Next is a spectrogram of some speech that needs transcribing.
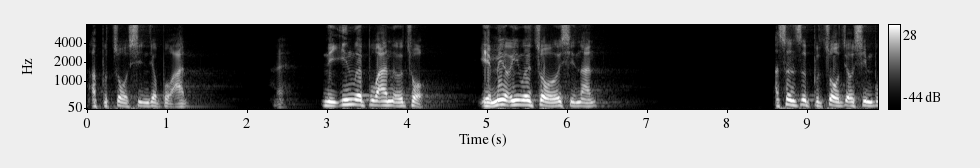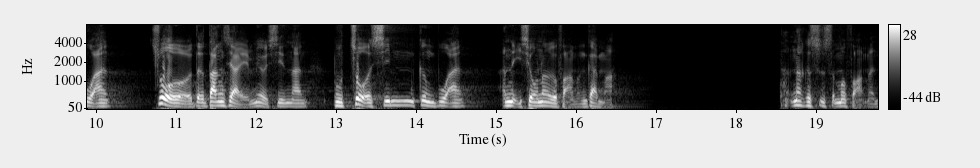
啊，不做心就不安。哎，你因为不安而做，也没有因为做而心安啊，甚至不做就心不安，做的当下也没有心安，不做心更不安啊！你修那个法门干嘛？他那个是什么法门？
